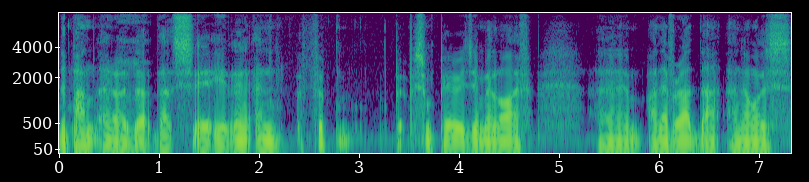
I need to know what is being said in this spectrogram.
the banter, uh, mm. that, that's it. And, and for some periods in my life, um, I never had that. And I was,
